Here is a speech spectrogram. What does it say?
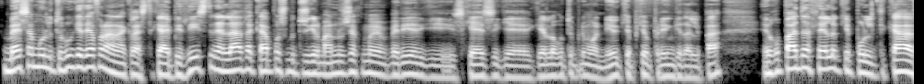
μέσα μου λειτουργούν και διάφορα ανακλαστικά. Επειδή στην Ελλάδα κάπως με τους Γερμανούς έχουμε περίεργη σχέση και, και λόγω του μνημονίου και πιο πριν κτλ. Εγώ πάντα θέλω και πολιτικά,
